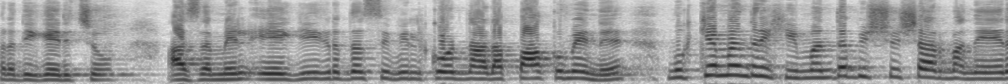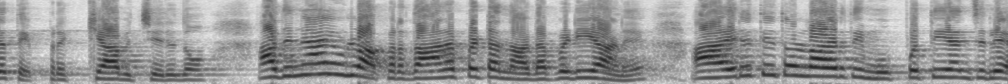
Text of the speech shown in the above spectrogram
പ്രതികരിച്ചു. അസമിൽ ഏകീകൃത സിവിൽ കോഡ് നടപ്പാക്കുമെന്ന് മുഖ്യമന്ത്രി ഹിമന്ത ബിശ്വ ശർമ്മ നേരത്തെ പ്രഖ്യാപിച്ചിരുന്നു. അതിനായുള്ള പ്രധാനപ്പെട്ട നടപടിയാണ് ആയിരത്തി തൊള്ളായിരത്തി മുപ്പത്തിയഞ്ചിലെ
